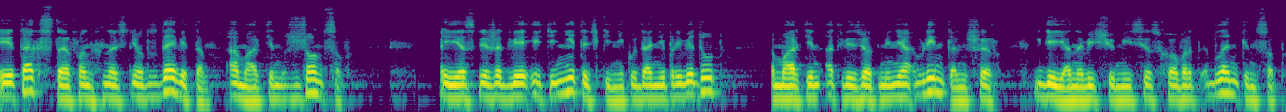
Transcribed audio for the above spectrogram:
Итак, Стефан начнет с Дэвида, а Мартин с Джонсов. Если же две эти ниточки никуда не приведут, Мартин отвезет меня в Линкольншир, где я навещу миссис Ховард Бленкинсоп.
